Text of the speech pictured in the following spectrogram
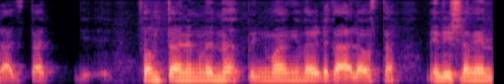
രാജസ്ഥാൻ സംസ്ഥാനങ്ങളിൽ നിന്ന് പിൻവാങ്ങിയതായിട്ട് കാലാവസ്ഥ നിരീക്ഷണ കേന്ദ്രം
